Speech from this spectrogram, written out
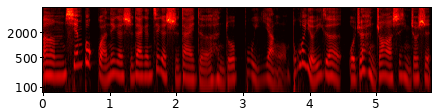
嗯，先不管那个时代跟这个时代的很多不一样哦。不过有一个我觉得很重要的事情，就是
